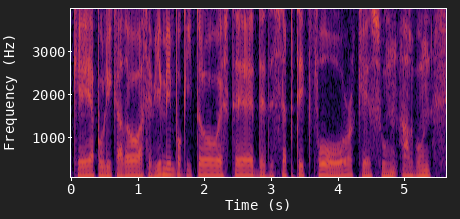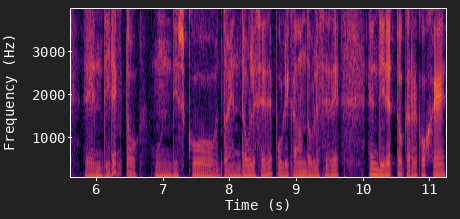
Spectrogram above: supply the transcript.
que ha publicado hace bien bien poquito este The Deceptive Four que es un álbum en directo un disco en doble CD publicado en doble CD en directo que recoge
